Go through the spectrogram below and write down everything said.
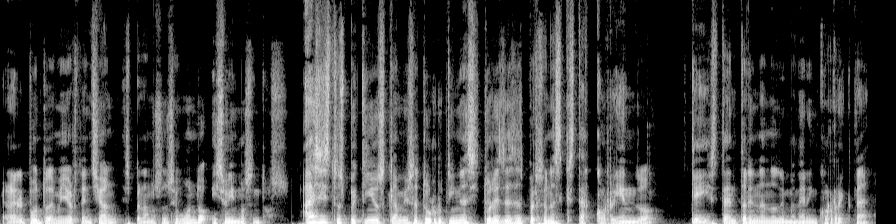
En el punto de mayor tensión, esperamos un segundo y subimos en dos. Haz estos pequeños cambios a tu rutina si tú eres de esas personas que está corriendo, que está entrenando de manera incorrecta,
